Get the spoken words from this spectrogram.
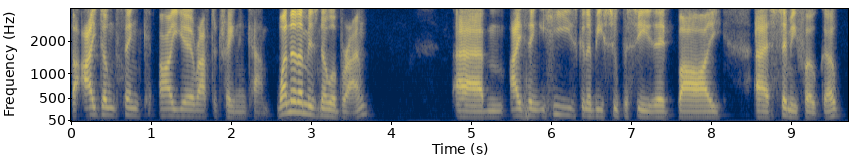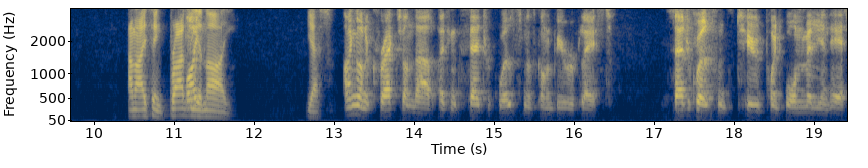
that I don't think are year after training camp. One of them is Noah Brown. Um, I think he's going to be superseded by uh, Simi Fehoko. And I think Bradlee Anae, Yes. I'm going to correct you on that. I think Cedric Wilson is going to be replaced. Cedric Wilson's 2.1 million hit.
